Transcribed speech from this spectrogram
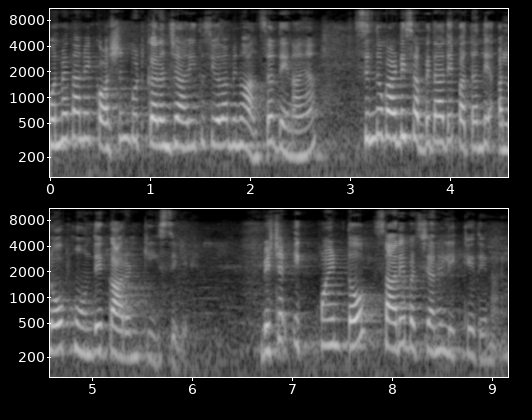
ਹੁਣ ਮੈਂ ਤੁਹਾਨੂੰ ਇੱਕ ਕੁਐਸਚਨ ਪੁੱਟ ਕਰਨ ਜਾ ਰਹੀ ਤੁਸੀਂ ਉਹਦਾ ਮੈਨੂੰ ਆਨਸਰ ਦੇਣਾ ਆ। ਸਿੰਧੂ ਘਾਟੀ ਸਭਿਅਤਾ ਦੇ ਪਤਨ ਦੇ ਅਲੋਪ ਹੋਣ ਦੇ ਕਾਰਨ ਕੀ ਸੀਗੇ? ਬੇਸ਼ੱਕ ਇੱਕ ਪੁਆਇੰਟ ਤੋਂ ਸਾਰੇ ਬੱਚਿਆਂ ਨੇ ਲਿਖ ਕੇ ਦੇਣਾ ਹੈ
